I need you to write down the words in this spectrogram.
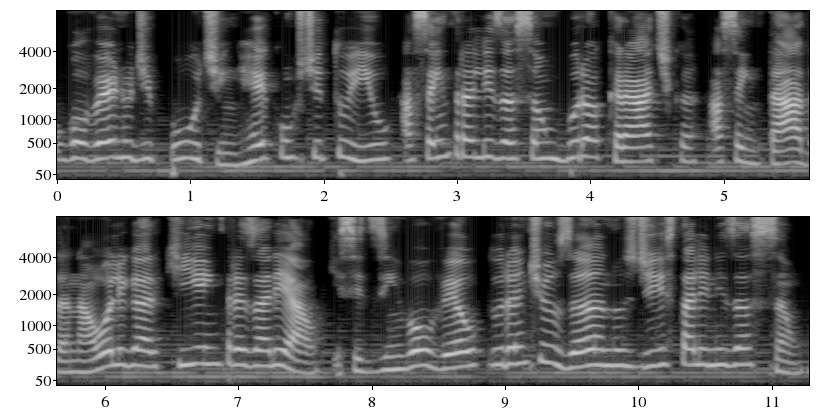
o governo de Putin reconstituiu a centralização burocrática assentada na oligarquia empresarial, que se desenvolveu durante os anos de estalinização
